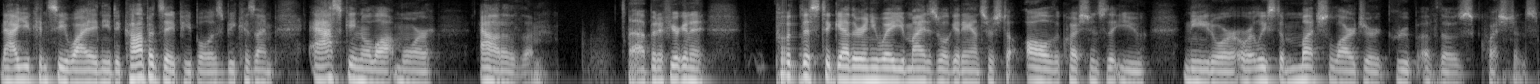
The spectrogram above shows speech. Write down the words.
now you can see why I need to compensate people is because I'm asking a lot more out of them. Uh, but if you're going to put this together anyway, you might as well get answers to all of the questions that you need, or, or at least a much larger group of those questions.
